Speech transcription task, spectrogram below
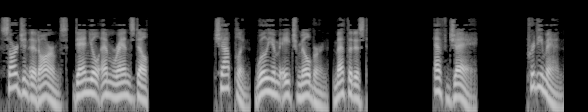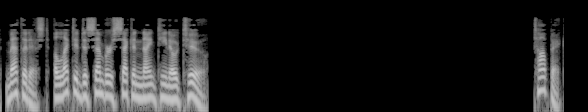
Sergeant at Arms, Daniel M. Ransdell Chaplain, William H. Milburn, Methodist F.J. Prettyman, Methodist, elected December 2, 1902. Topic:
